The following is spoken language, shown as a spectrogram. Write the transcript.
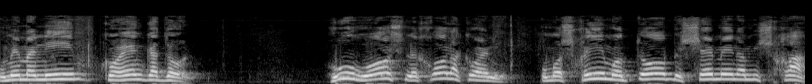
וממנים כהן גדול. הוא ראש לכל הכהנים, ומושכים אותו בשמן המשחה,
